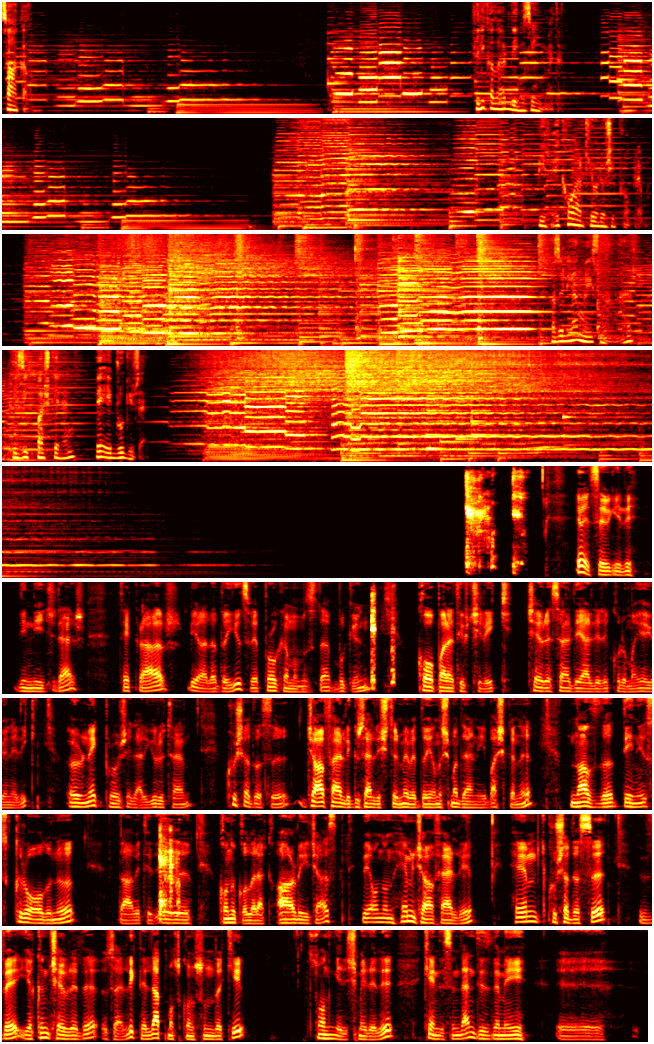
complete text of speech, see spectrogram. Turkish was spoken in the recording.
sağ kalın. Filikalar denize inmeden. Bir ekoarkeoloji programı. Hazırlayan ve sunanlar Nezih Başgelen ve Ebru Güzel. Evet sevgili dinleyiciler tekrar bir aradayız ve programımızda bugün kooperatifçilik, çevresel değerleri korumaya yönelik örnek projeler yürüten Kuşadası Caferli Güzelleştirme ve Dayanışma Derneği Başkanı Nazlı Deniz Kıroğlu'nu davet ed- e, konuk olarak ağırlayacağız ve onun hem Caferli hem Kuşadası ve yakın çevrede özellikle Latmos konusundaki son gelişmeleri kendisinden dizlemeyi e,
